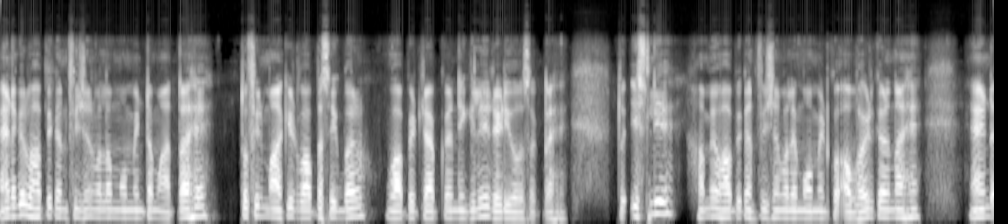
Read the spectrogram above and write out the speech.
एंड अगर वहाँ पे कन्फ्यूज़न वाला मोमेंटम आता है तो फिर मार्केट वापस एक बार वहाँ पे ट्रैप करने के लिए रेडी हो सकता है। तो इसलिए हमें वहाँ पे कन्फ्यूज़न वाले मोमेंट को अवॉइड करना है एंड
